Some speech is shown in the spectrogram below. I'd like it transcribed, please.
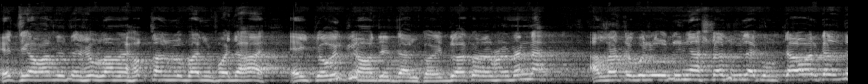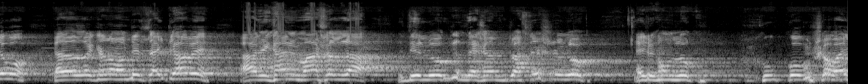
এর থেকে আমাদের দেশে ওলামায় হকানুবাণী পয়দা হয়। এই তভিকটি আমাদের দান করে। দোয়া করার পারবেন না। আল্লাহ তো বলি ও দুনিয়া লাগুন চাওয়ার কাছে দেবো। কাল আল্লাহ কেন আমাদের চাইতে হবে। আর এখানে মাশাল্লাহ যে লোকজন দেখেন, যথেষ্ট লোক, এরকম লোক খুব কম সবাই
